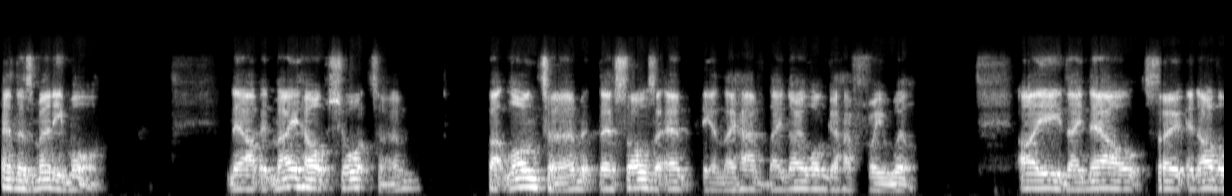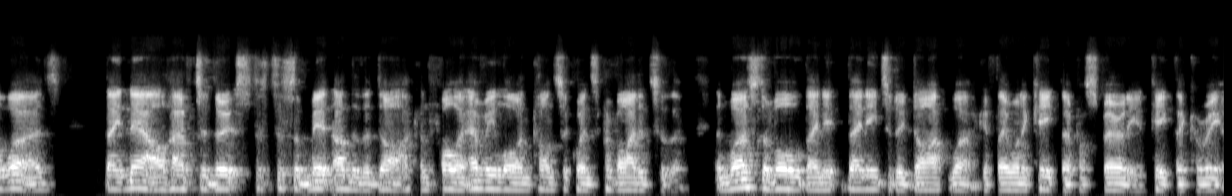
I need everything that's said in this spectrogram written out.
And there's many more. Now, it may help short term, but long term, their souls are empty and they have they no longer have free will. I.e., they now, so in other words, they now have to do to, to submit under the dark and follow every law and consequence provided to them. And worst of all, they need, they need to do dark work if they want to keep their prosperity and keep their career.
